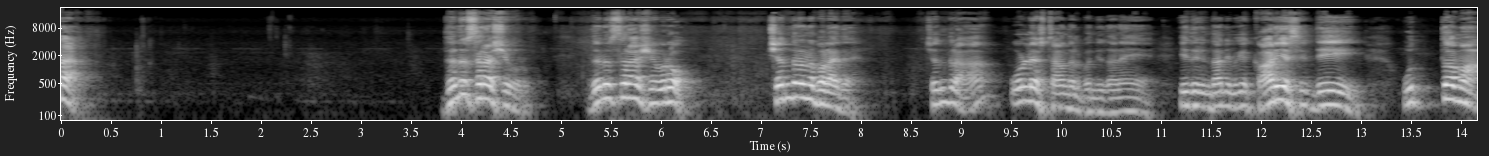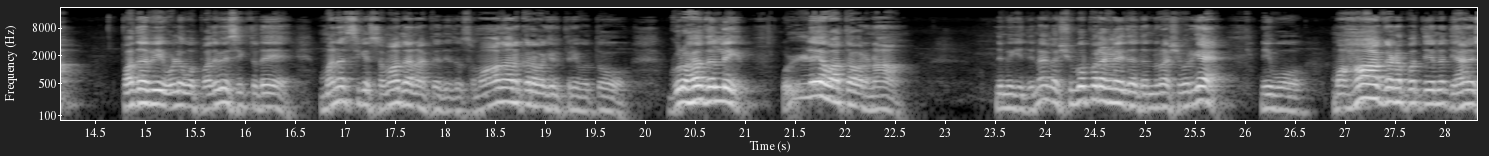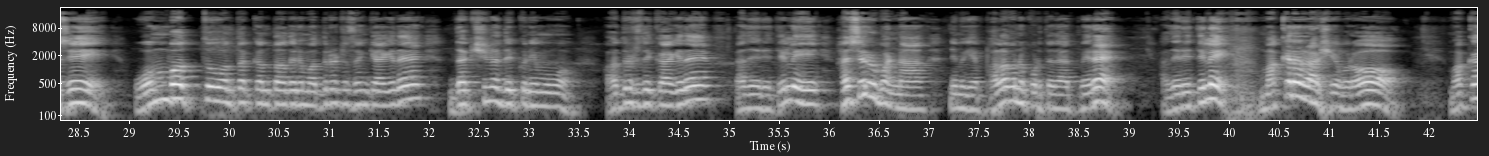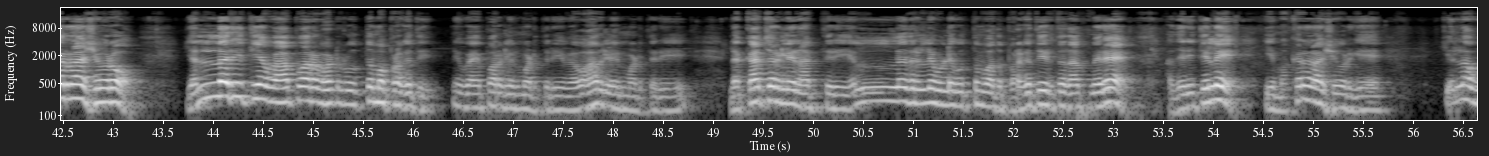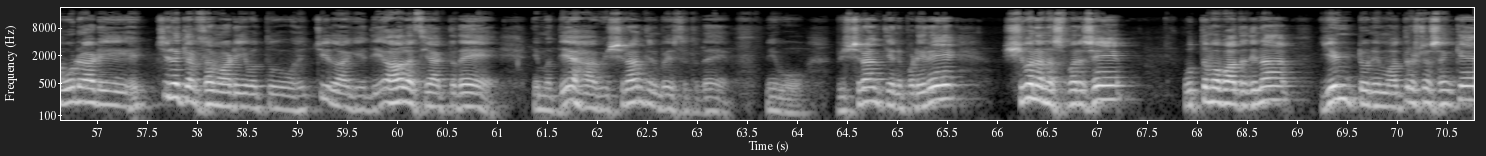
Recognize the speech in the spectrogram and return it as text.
ಧನುಸ್ಸು ರಾಶಿಯವರು. ಧನುಸ್ಸು ರಾಶಿಯವರು ಚಂದ್ರನ ಬಲ ಇದೆ. ಚಂದ್ರ ಒಳ್ಳೆಯ ಸ್ಥಾನದಲ್ಲಿ ಬಂದಿದ್ದಾನೆ. ಇದರಿಂದ ನಿಮಗೆ ಕಾರ್ಯಸಿದ್ಧಿ, ಉತ್ತಮ ಪದವಿ, ಒಳ್ಳೆಯ ಪದವಿ ಸಿಗ್ತದೆ. ಮನಸ್ಸಿಗೆ ಸಮಾಧಾನ ಆಗ್ತದೆ. ಇದು ಸಮಾಧಾನಕರವಾಗಿರ್ತೀರಿ ಇವತ್ತು. ಗೃಹದಲ್ಲಿ ಒಳ್ಳೆಯ ವಾತಾವರಣ. ನಿಮಗೆ ದಿನ ಎಲ್ಲ ಶುಭ ಫಲಗಳಿದೆ ಧನುರಾಶಿಯವರಿಗೆ. ನೀವು ಮಹಾಗಣಪತಿಯನ್ನು ಧ್ಯಾನಿಸಿ ಒಂಬತ್ತು ಅಂತಕ್ಕಂಥದ್ದು ನಿಮ್ಮ ಅದೃಷ್ಟ ಸಂಖ್ಯೆ ಆಗಿದೆ. ದಕ್ಷಿಣ ದಿಕ್ಕು ನಿಮ್ಮ ಅದೃಷ್ಟ ದಿಕ್ಕಾಗಿದೆ ಅದೇ ರೀತಿಯಲ್ಲಿ ಹಸಿರು ಬಣ್ಣ ನಿಮಗೆ ಫಲವನ್ನು ಕೊಡ್ತದೆ ಆದ್ಮೇಲೆ ಅದೇ ರೀತಿಯಲ್ಲಿ ಮಕರ ರಾಶಿಯವರು ಮಕರ ರಾಶಿಯವರು ಎಲ್ಲ ರೀತಿಯ ವ್ಯಾಪಾರ ಭಟರು ಉತ್ತಮ ಪ್ರಗತಿ. ನೀವು ವ್ಯಾಪಾರಗಳೇನು ಮಾಡ್ತೀರಿ ವ್ಯವಹಾರಗಳೇನು ಮಾಡ್ತೀರಿ ಲೆಕ್ಕಾಚಾರಗಳೇನು ಹಾಕ್ತೀರಿ, ಎಲ್ಲದರಲ್ಲೇ ಒಳ್ಳೆಯ ಉತ್ತಮವಾದ ಪ್ರಗತಿ ಇರ್ತದೆ ಆದ್ಮೇಲೆ ಅದೇ ರೀತಿಯಲ್ಲಿ ಈ ಮಕರ ರಾಶಿಯವರಿಗೆ ಎಲ್ಲ ಓಡಾಡಿ ಹೆಚ್ಚಿನ ಕೆಲಸ ಮಾಡಿ ಇವತ್ತು ಹೆಚ್ಚಿದಾಗಿ ದೇಹಾಲಸ್ಯ ಆಗ್ತದೆ. ನಿಮ್ಮ ದೇಹ ವಿಶ್ರಾಂತಿಯನ್ನು ಬಯಸುತ್ತದೆ ನೀವು ವಿಶ್ರಾಂತಿಯನ್ನು ಪಡೆಯಿರಿ. ಶಿವನನ್ನು ಸ್ಮರಿಸಿ. ಉತ್ತಮವಾದ ದಿನ. ಎಂಟು ನಿಮ್ಮ ಅದೃಷ್ಟ ಸಂಖ್ಯೆ.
